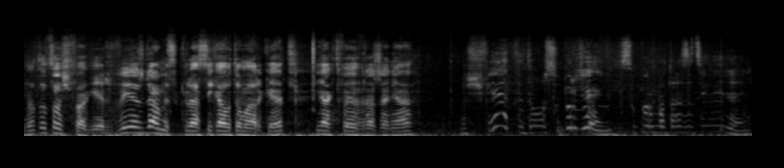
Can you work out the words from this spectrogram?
No to co, szwagier, wyjeżdżamy z Classic Automarket. Jak twoje wrażenia? No świetny, to był super dzień, super motoryzacyjny dzień.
